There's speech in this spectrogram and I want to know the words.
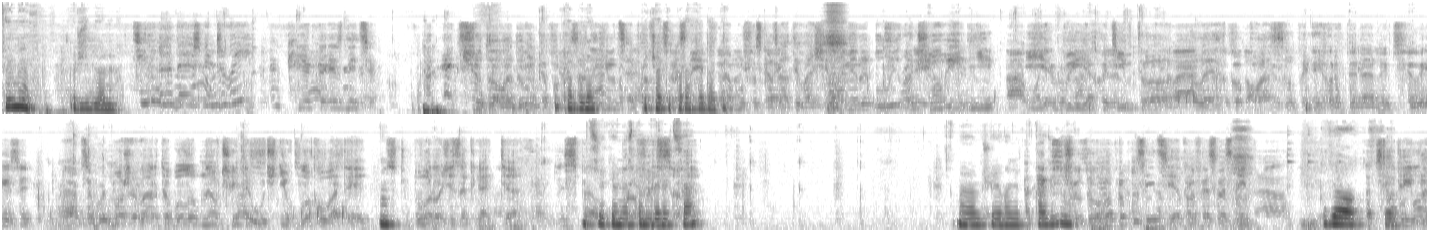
фільмів різдвяних. Гадаєш, він живий? Яка різниця? Чудова думка Треба показати буде їм це. почати переглядати. Мушу сказати, ваші наміри були очевидні. І якби я хотів, то легко б вас зупинив. Може, варто було б навчити учнів блокувати ворожі закляття. Ось яке в нас там деревце. Ми вам ще його не показували. Чудова пропозиція, професор Снейп. Як це? Потрібна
